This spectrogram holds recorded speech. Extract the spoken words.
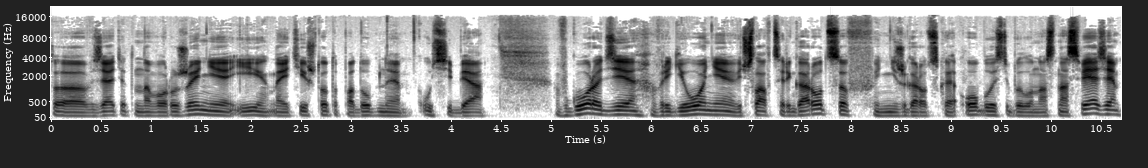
взять это на вооружение и найти что-то подобное у себя в городе, в регионе. Вячеслав Царегородцев, Нижегородская область, был у нас на связи.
